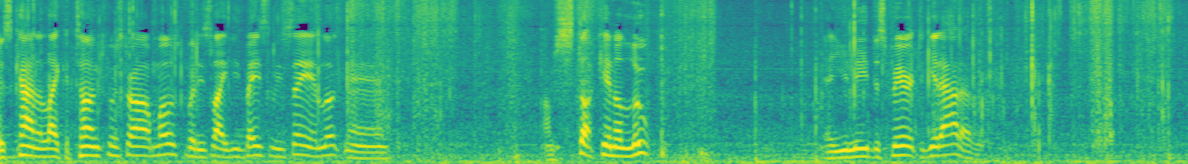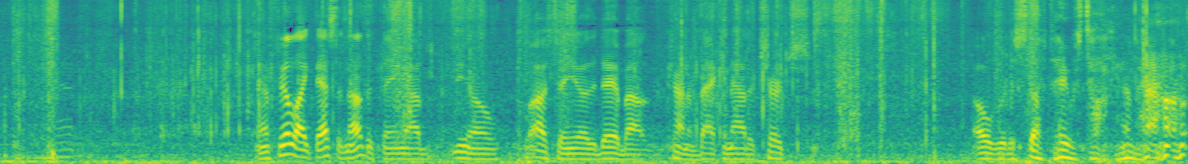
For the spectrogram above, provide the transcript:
It's kind of like a tongue twister almost, but he's like he's basically saying, "Look, man, I'm stuck in a loop, and you need the spirit to get out of it." And I feel like that's another thing. I, you know, well, I was telling you the other day about kind of backing out of church over the stuff they was talking about.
